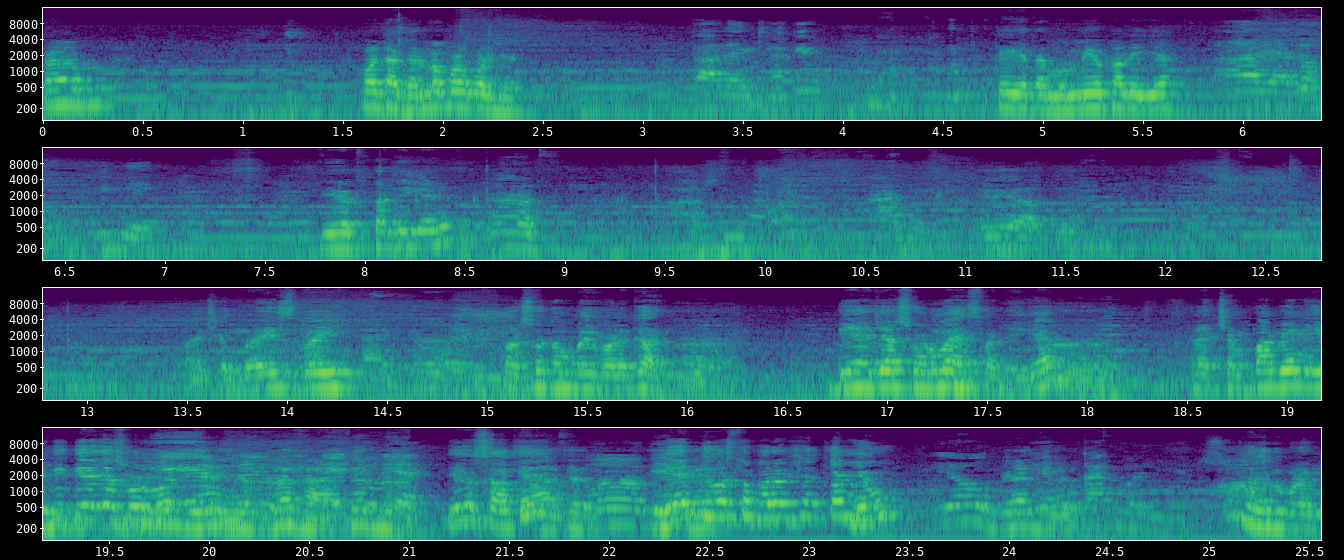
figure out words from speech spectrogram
હા વાપરું. કોણ તારા ઘરમાં કોણ કોણ છે? કઈ ગયા? મમ્મી પપ્પા કઈ ગયા? બે હપ્તા થઈ ગયા અચ્છા મહેશભાઈ પરસોત્તમભાઈ વણકર. બે હજાર સોળમાં એક્સપાયર થઈ ગયા? અને ચંપાબેન એ બી બે હજાર સોળમાં એ સાથે? બે દિવસ તો ફરક છે? કેમ એવું? શું થયું પણ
